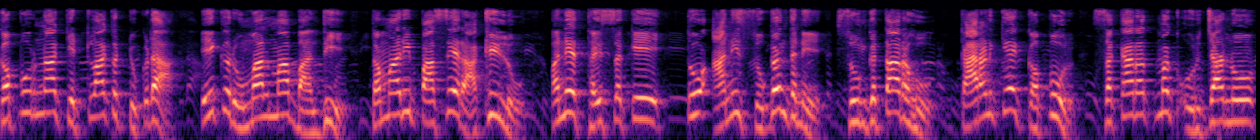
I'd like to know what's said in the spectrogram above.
કપૂરના કેટલાક ટુકડા એક રૂમાલમાં બાંધી તમારી પાસે રાખી લો અને થઈ શકે તો આની સુગંધને સૂંઘતા રહો. કારણ કે કપૂર સકારાત્મક ઉર્જાનો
